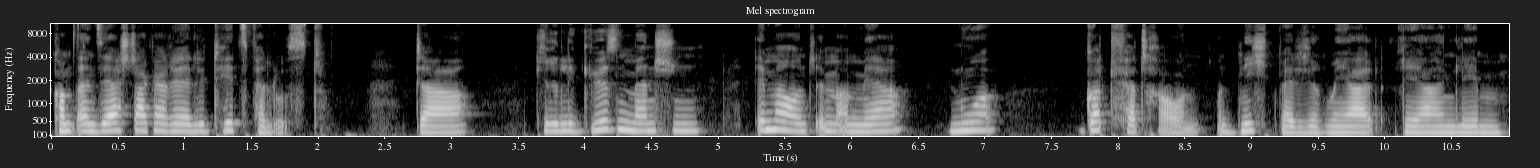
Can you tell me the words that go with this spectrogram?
kommt ein sehr starker Realitätsverlust, da die religiösen Menschen immer und immer mehr nur Gott vertrauen und nicht mehr dem real, realen Leben.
